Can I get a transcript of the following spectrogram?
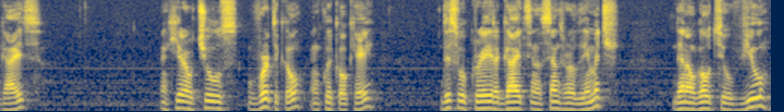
Guides, and here I'll choose vertical and click OK. This will create a guide in the center of the image. Then I'll go to View,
